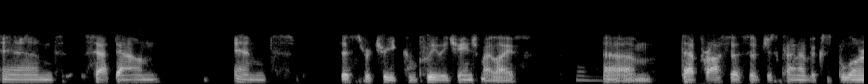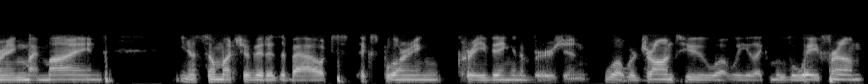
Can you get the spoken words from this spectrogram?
and sat down. And this retreat completely changed my life. Mm-hmm. Um, that process of just kind of exploring my mind. You know, so much of it is about exploring craving and aversion, what we're drawn to, what we like move away from,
